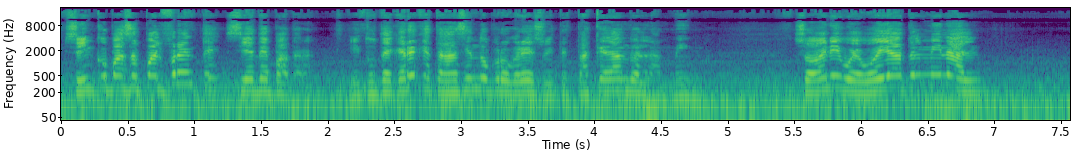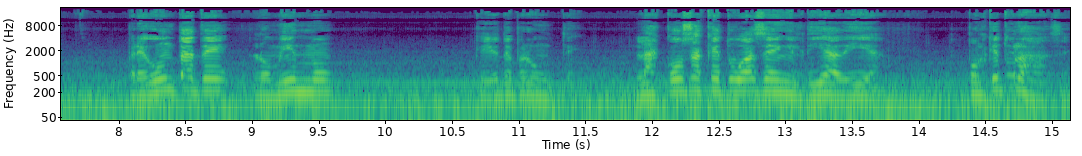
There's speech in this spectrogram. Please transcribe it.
5 pasos para el frente, 7 para atrás. Y tú te crees que estás haciendo progreso y te estás quedando en las mismas. So, anyway, voy a terminar. Pregúntate lo mismo que yo te pregunte, las cosas que tú haces en el día a día, ¿por qué tú las haces?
